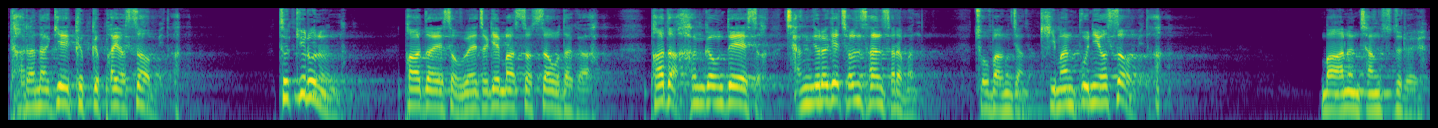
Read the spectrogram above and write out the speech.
달아나기에 급급하여 싸웁니다. 듣기로는 바다에서 외적에 맞서 싸우다가 바다 한가운데에서 장렬하게 전사한 사람은 조방장 김한뿐이었사옵니다. 많은 장수들을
